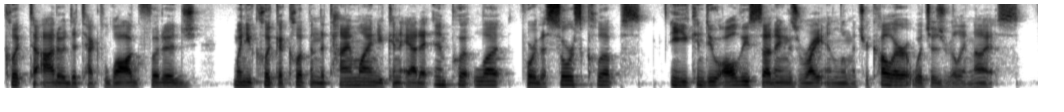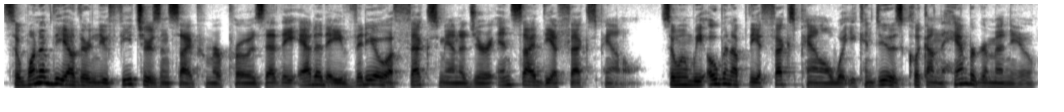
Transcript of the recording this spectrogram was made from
click to auto detect log footage. When you click a clip in the timeline, you can add an input LUT for the source clips. And you can do all these settings right in Lumetri Color, which is really nice. So one of the other new features inside Premiere Pro is that they added a video effects manager inside the effects panel. So when we open up the effects panel, what you can do is click on the hamburger menu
